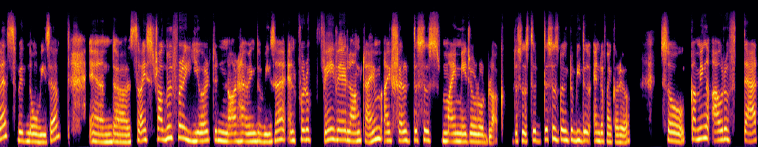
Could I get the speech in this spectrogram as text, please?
us with no visa. And uh, so i struggled for a year to not having the visa and for a very very long time i felt this is my major roadblock. This is the this is going to be the end of my career. So coming out of that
